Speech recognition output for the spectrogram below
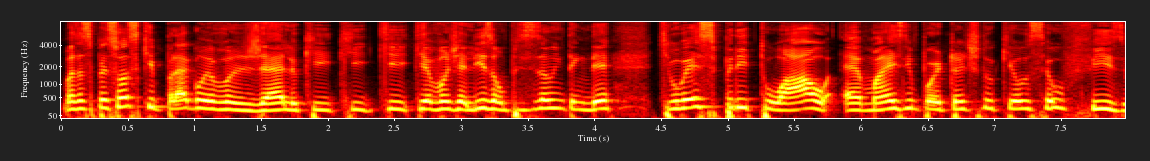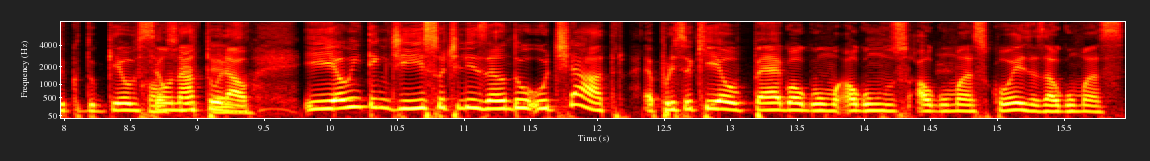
mas as pessoas que pregam o evangelho, que, que, que, que evangelizam, precisam entender que o espiritual é mais importante do que o seu físico, do que o seu certeza. natural. E eu entendi isso utilizando o teatro. É por isso que eu pego algum, alguns, algumas coisas, algumas,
